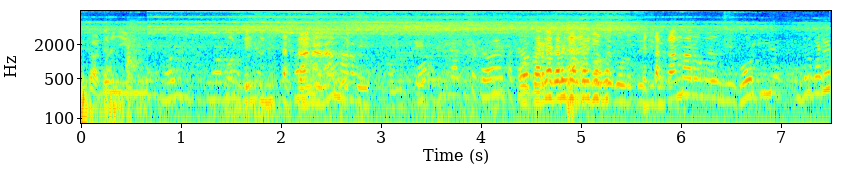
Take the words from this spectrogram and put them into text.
ਤੁਹਾਡੇ ਰਣਜੀਤ ਤੁਸੀਂ ਤੁਸੀਂ ਧੱਕਾ ਨਾ ਨਾ ਮਾਰੋ। ਉਹ ਕਰਨਾ ਕਰੇ ਸ਼ੰਕਰ ਸ਼ੰਕਰ ਫਿਰ ਧੱਕਾ ਮਾਰੋਗੇ ਤੁਸੀਂ। ਹੋਰ ਕੀ ਹੈ? ਅੰਦਰ ਬੜੇ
